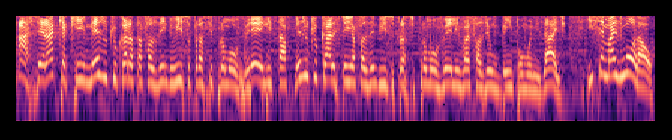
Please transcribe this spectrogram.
Ah, será que aqui, mesmo que o cara tá fazendo isso pra se promover, ele tá, mesmo que o cara esteja fazendo isso pra se promover, ele vai fazer um bem pra humanidade? Isso é mais moral.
